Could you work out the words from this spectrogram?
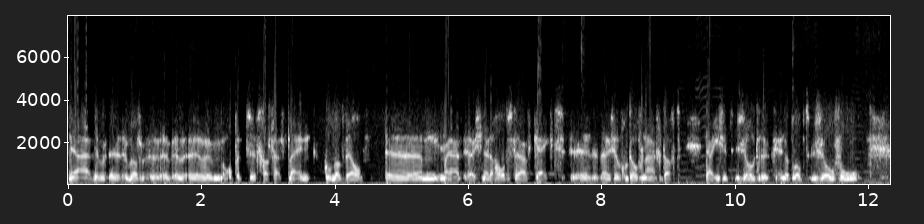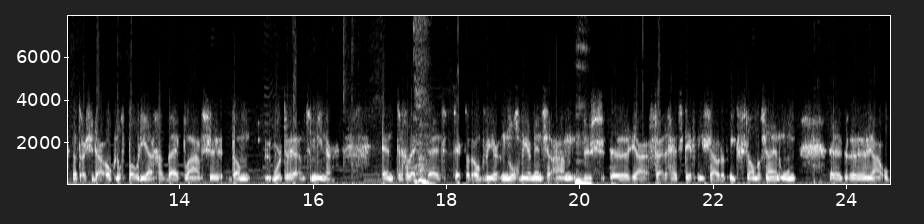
Ja, er, was, op het Gasthuisplein kon dat wel. Ehm, maar ja, als je naar de Haltestraat kijkt, eh, daar is heel goed over nagedacht. Daar is het zo druk en dat loopt zo vol. Dat als je daar ook nog podia gaat bijplaatsen, dan wordt de ruimte minder. En tegelijkertijd trekt dat ook weer nog meer mensen aan. Dus eh, ja, veiligheidstechnisch zou dat niet verstandig zijn om eh, eh, ja, op,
